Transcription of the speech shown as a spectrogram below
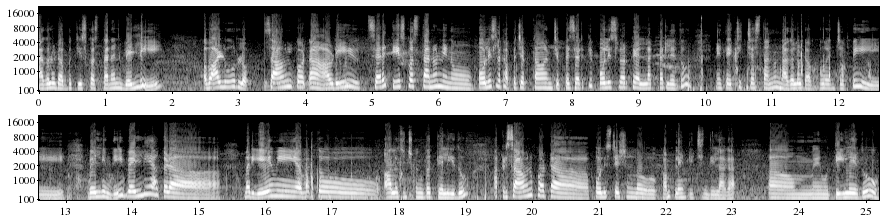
నగలు డబ్బు తీసుకొస్తానని వెళ్ళి వాళ్ళ ఊర్లో. సాములకోట ఆవిడ సరే తీసుకొస్తాను నేను పోలీసులకు అప్పచెప్తాం అని చెప్పేసరికి పోలీసుల వరకు వెళ్ళక్కర్లేదు. నేను తెచ్చి ఇచ్చేస్తాను నగలు డబ్బు అని చెప్పి వెళ్ళింది. వెళ్ళి అక్కడ మరి ఏమి ఎవరితో ఆలోచించుకుందో తెలియదు అక్కడ సావులకోట పోలీస్ స్టేషన్లో కంప్లైంట్ ఇచ్చింది ఇలాగా. మేము తీయలేదు.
